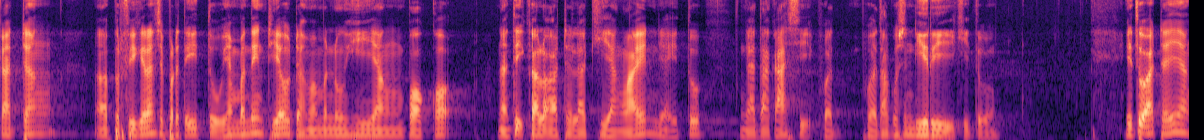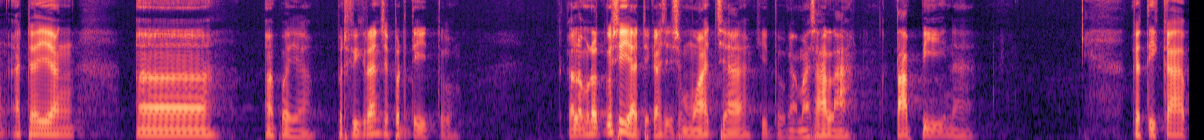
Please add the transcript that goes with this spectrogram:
kadang e, berpikiran seperti itu. Yang penting dia udah memenuhi yang pokok. Nanti kalau ada lagi yang lain ya itu nggak tak kasih buat buat aku sendiri gitu. Itu ada yang ada yang e, apa ya berpikiran seperti itu. Kalau menurutku sih ya dikasih semua aja gitu, nggak masalah. Tapi nah ketika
